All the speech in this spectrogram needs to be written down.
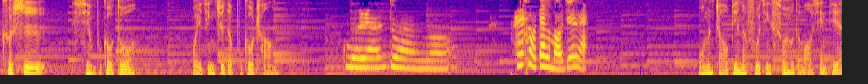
可是线不够多，围巾织的不够长，果然短了。还好带了毛针来。我们找遍了附近所有的毛线店，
